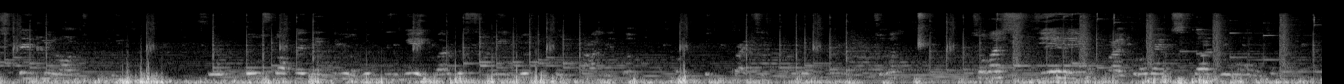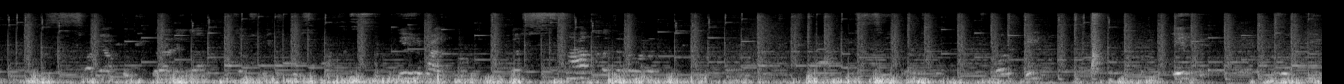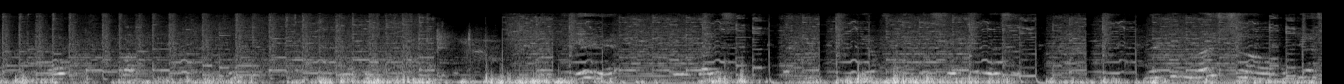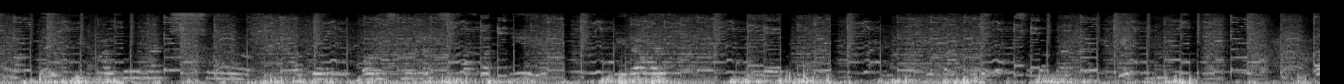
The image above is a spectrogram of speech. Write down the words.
इंस्टेंटली लॉन्च किए फ़ोटोज़ तो आपने देखी होगी फिर भी एक बार मैं स्क्रीन पे फ़ोटो निकाल देता हूँ और उनके प्राइसेस निकाल देता हूँ सो बस सो बस ये है माइक्रोमैक्स का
